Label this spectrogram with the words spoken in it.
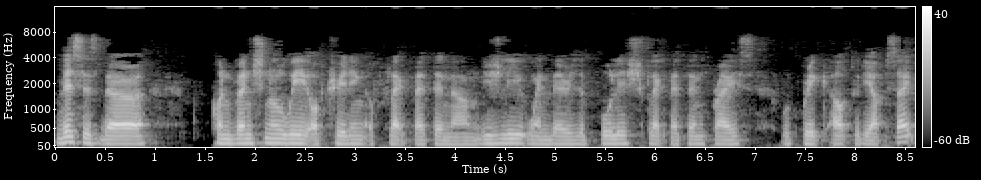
This is the conventional way of trading a flag pattern. Um, usually when there is a bullish flag pattern price will break out to the upside.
